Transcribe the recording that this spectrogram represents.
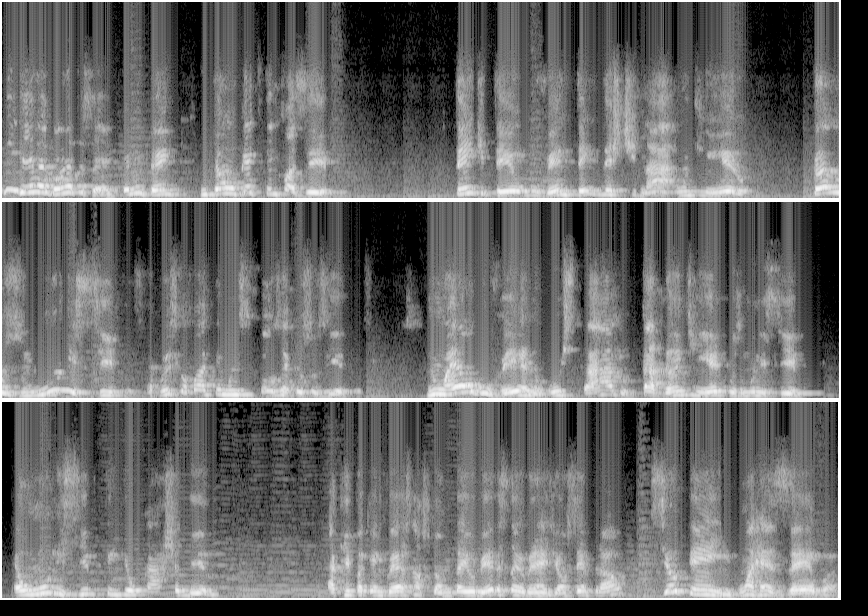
Ninguém levanta, Sérgio, porque não tem. Então, o que, que tem que fazer? Tem que ter, o governo tem que destinar um dinheiro para os municípios. É por isso que eu falo que tem municipal os recursos hídricos. Não é o governo, o Estado está dando dinheiro para os municípios. É o município que tem que ter o caixa dele. Aqui, para quem conhece, nós estamos em Taiobeira, Taiobeira é região central. Se eu tenho uma reserva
